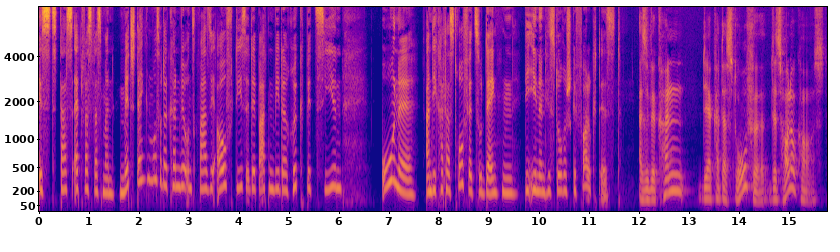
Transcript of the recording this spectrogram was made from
Ist das etwas, was man mitdenken muss oder können wir uns quasi auf diese Debatten wieder rückbeziehen, ohne an die Katastrophe zu denken, die ihnen historisch gefolgt ist? Also wir können der Katastrophe des Holocaust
